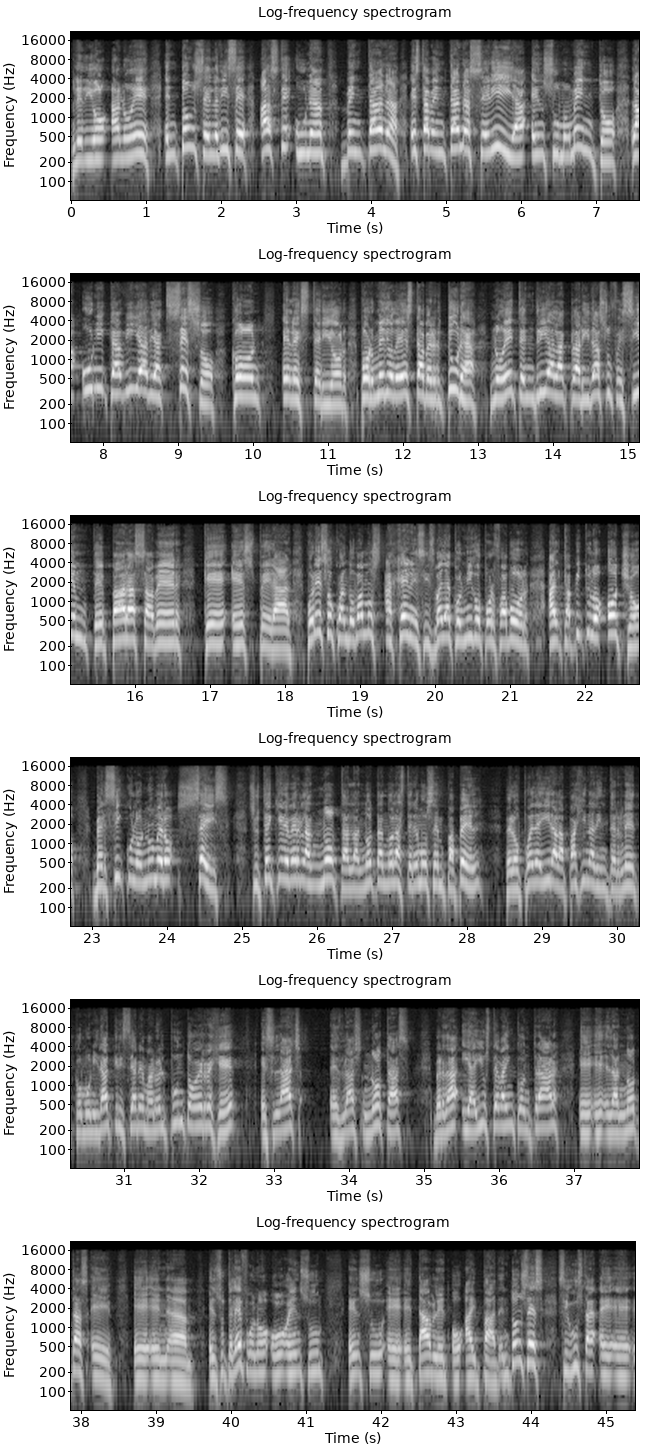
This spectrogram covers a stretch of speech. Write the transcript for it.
le dio a Noé. Entonces le dice, hazte una ventana. Esta ventana sería en su momento la única vía de acceso con el exterior. Por medio de esta abertura, Noé tendría la claridad suficiente para saber qué esperar. Por eso cuando vamos a Génesis, vaya conmigo por favor al capítulo 8, versículo número 6. Si usted quiere ver las notas, las notas no las tenemos en papel pero puede ir a la página de internet comunidadcristianemanuel.org slash, slash notas, ¿verdad? Y ahí usted va a encontrar eh, eh, las notas eh, ah, en, su teléfono o en su, en su tablet o iPad. Entonces, si gusta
